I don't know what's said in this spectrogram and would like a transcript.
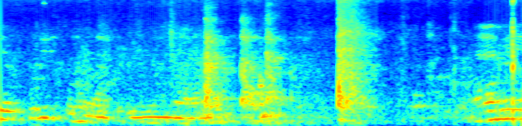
எப்படி ஏன்டி?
